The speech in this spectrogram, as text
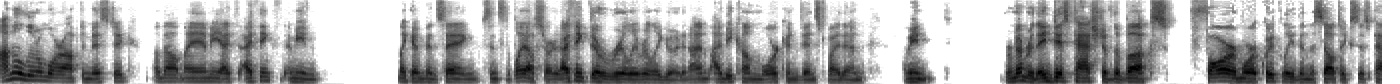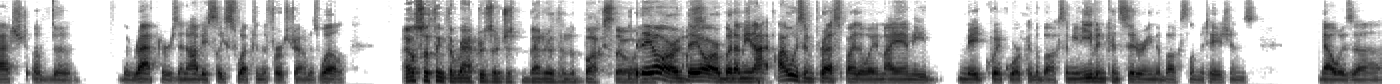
I'm a little more optimistic about Miami. I, I think, I mean, like I've been saying since the playoffs started, I think they're really, really good, and I'm I become more convinced by them. I mean, remember they dispatched of the Bucks far more quickly than the Celtics dispatched of the the Raptors, and obviously swept in the first round as well. I also think the Raptors are just better than the Bucks, though. Yeah, they are, the they are. But I mean, I, I was impressed by the way Miami made quick work of the Bucks. I mean, even considering the Bucks limitations, that was uh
